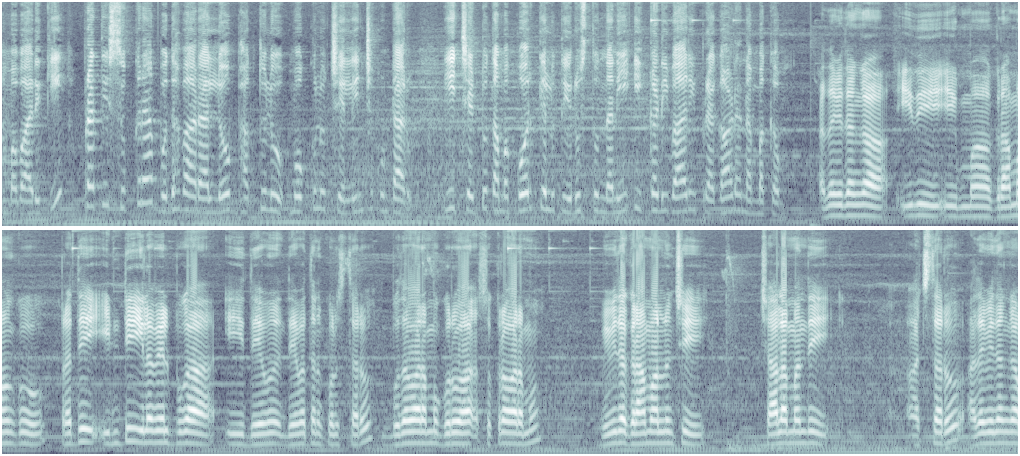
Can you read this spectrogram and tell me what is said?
అమ్మవారికి ప్రతి శుక్ర బుధవారాల్లో భక్తులు మొక్కులు చెల్లించుకుంటారు. ఈ చెట్టు తమ కోర్కెలు తీరుస్తుందని ఇక్కడి వారి ప్రగాఢ నమ్మకం. అదేవిధంగా ఇది ఈ మా గ్రామంకు ప్రతి ఇంటి ఇలవేల్పుగా ఈ దేవ దేవతను కొలుస్తారు. బుధవారము గురువారం శుక్రవారము వివిధ గ్రామాల నుంచి చాలామంది వచ్చుతారు అదేవిధంగా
